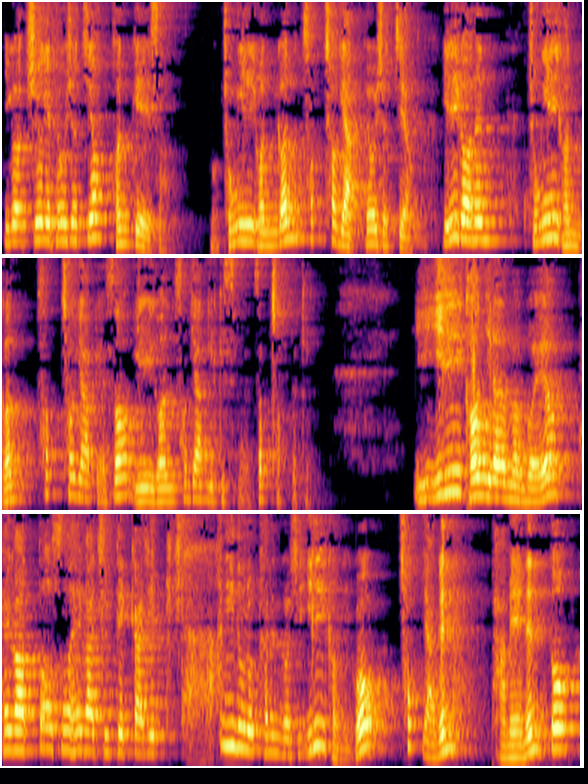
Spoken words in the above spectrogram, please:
이거 주역에 배우셨지요? 건괴에서 종일건건 석척약 배우셨지요? 일건은 종일건건 석척약에서 일건 석약 이렇게 씁니다. 석척 이렇게. 이 일건이라는 말 뭐예요? 해가 떠서 해가 질 때까지 많이 노력하는 것이 일건이고 척약은 밤에는 또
